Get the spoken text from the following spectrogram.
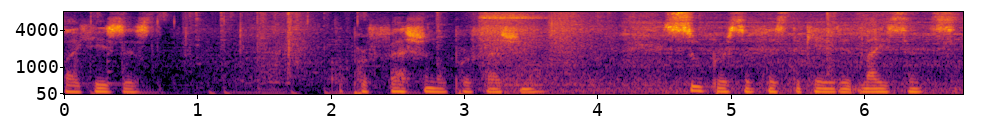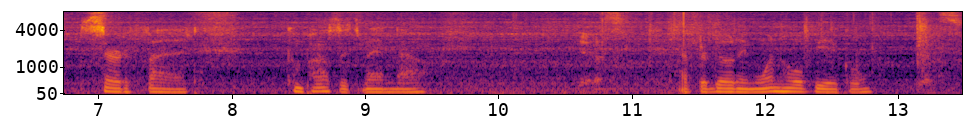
Like he's just a professional professional. Super sophisticated, licensed, certified composites man now. Yes. After building one whole vehicle, Yes.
